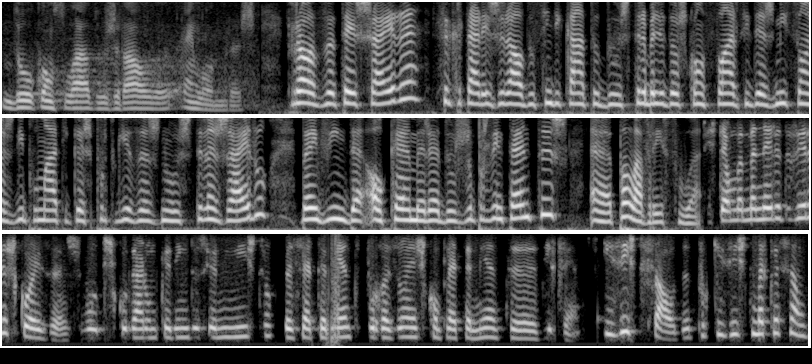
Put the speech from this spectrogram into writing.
do Consulado-Geral em Londres. Rosa Teixeira, secretária-geral do Sindicato dos Trabalhadores Consulares e das Missões Diplomáticas Portuguesas no Estrangeiro, bem-vinda ao Câmara dos Representantes. A palavra é sua. Isto é uma maneira de ver as coisas. Vou discordar um bocadinho do Sr. Ministro, certamente por razões completamente diferentes existe fraude porque existe marcação.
